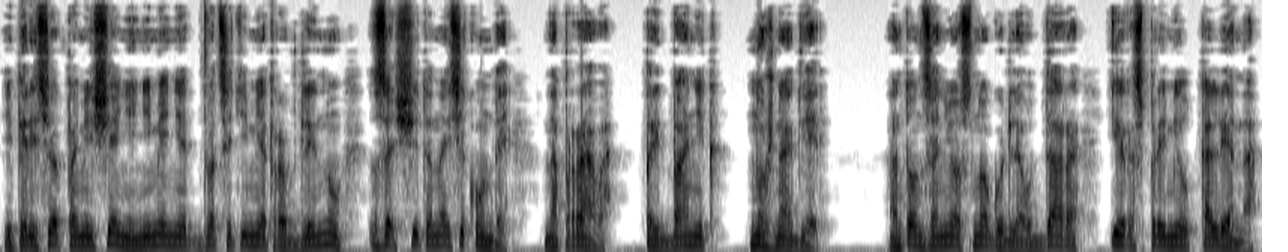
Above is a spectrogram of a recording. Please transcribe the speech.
и пересек помещение не менее 20 метров в длину за считанные секунды, направо, предбанник, Нужная дверь. Антон занес ногу для удара и распрямил колено.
